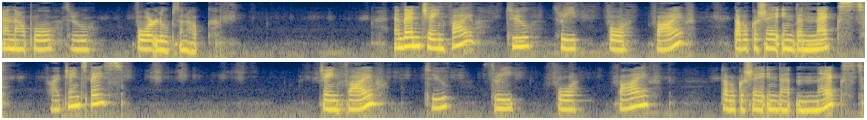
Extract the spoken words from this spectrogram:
and now pull through four loops and hook. And then chain five two three four five. Double crochet in the next five chain space. Chain five two three four five. Double crochet in that next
